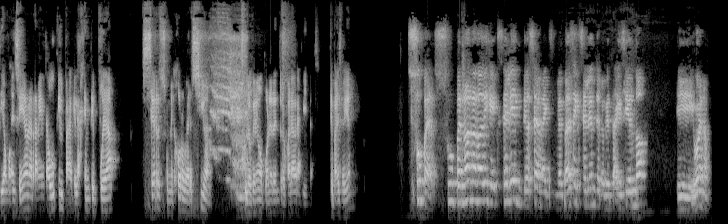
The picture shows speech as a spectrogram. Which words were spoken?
digamos, enseñar una herramienta útil para que la gente pueda ser su mejor versión, si lo queremos poner dentro de palabras lindas. ¿Te parece bien? Súper, súper. No, no, no dije excelente. O sea, me, me parece excelente lo que estás diciendo. Y bueno,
